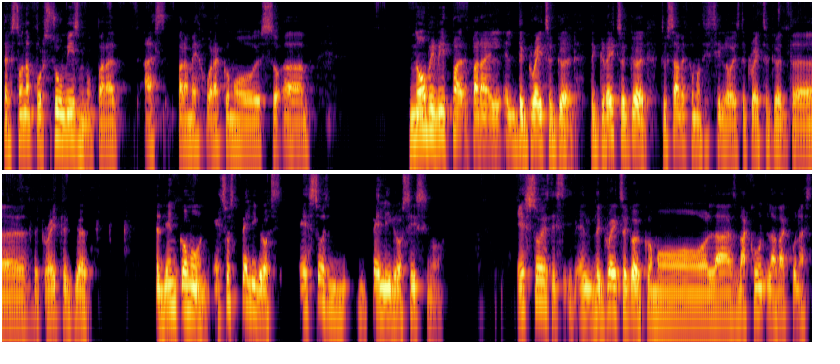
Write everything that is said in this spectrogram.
persona por sí mismo para, para mejorar como um, no vivir para, el, the greater good. The greater good, tú sabes cómo decirlo, es the greater good. The, the greater good. el bien común. Eso es peligroso. Eso es peligrosísimo. Eso es el the greater good, como las vacunas, las vacunas,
